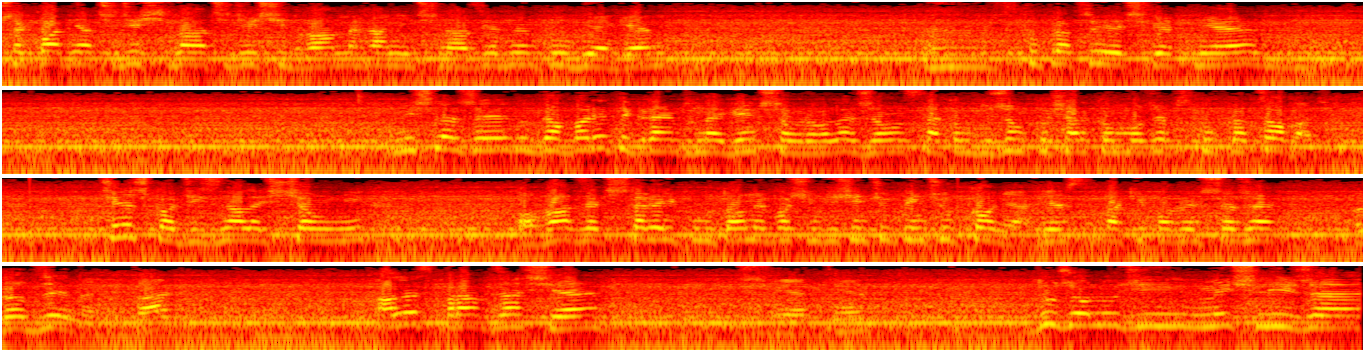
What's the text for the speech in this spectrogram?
Przekładnia 32 na 32 mechaniczna z jednym półbiegiem. Yy, Współpracuje świetnie. Myślę, że gabaryty grają tu największą rolę, że on z taką dużą kosiarką może współpracować. Ciężko dziś znaleźć ciągnik o wadze 4,5 tony w 85 koniach. Jest taki, powiem szczerze, rodzynek, tak? Ale sprawdza się świetnie. Dużo ludzi myśli, że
